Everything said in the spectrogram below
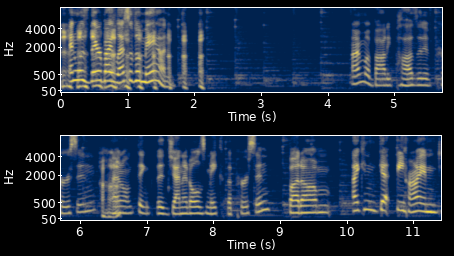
and was thereby less of a man. I'm a body positive person. Uh-huh. I don't think the genitals make the person, but um I can get behind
